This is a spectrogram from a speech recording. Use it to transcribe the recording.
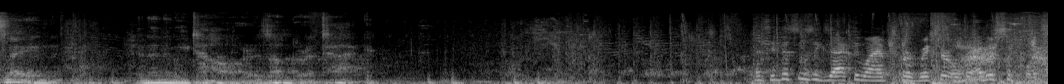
Slain. An enemy tower is under attack. And see, this is exactly why I prefer Riktor over other supports,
